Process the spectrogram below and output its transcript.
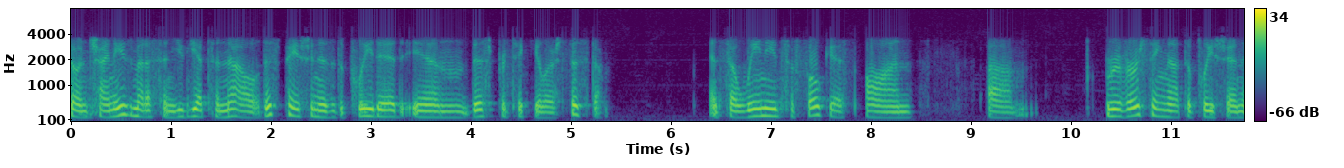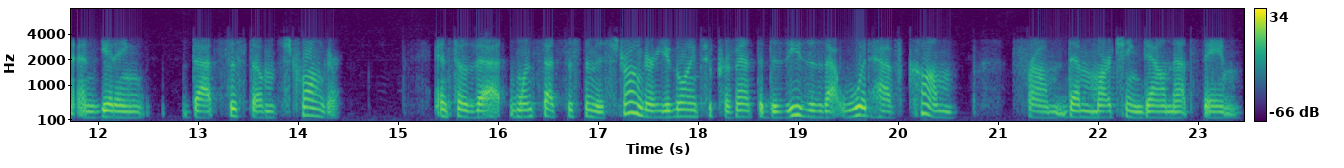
So in Chinese medicine, you get to know this patient is depleted in this particular system. And so we need to focus on um, reversing that depletion and getting that system stronger. And so that once that system is stronger, you're going to prevent the diseases that would have come from them marching down that same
